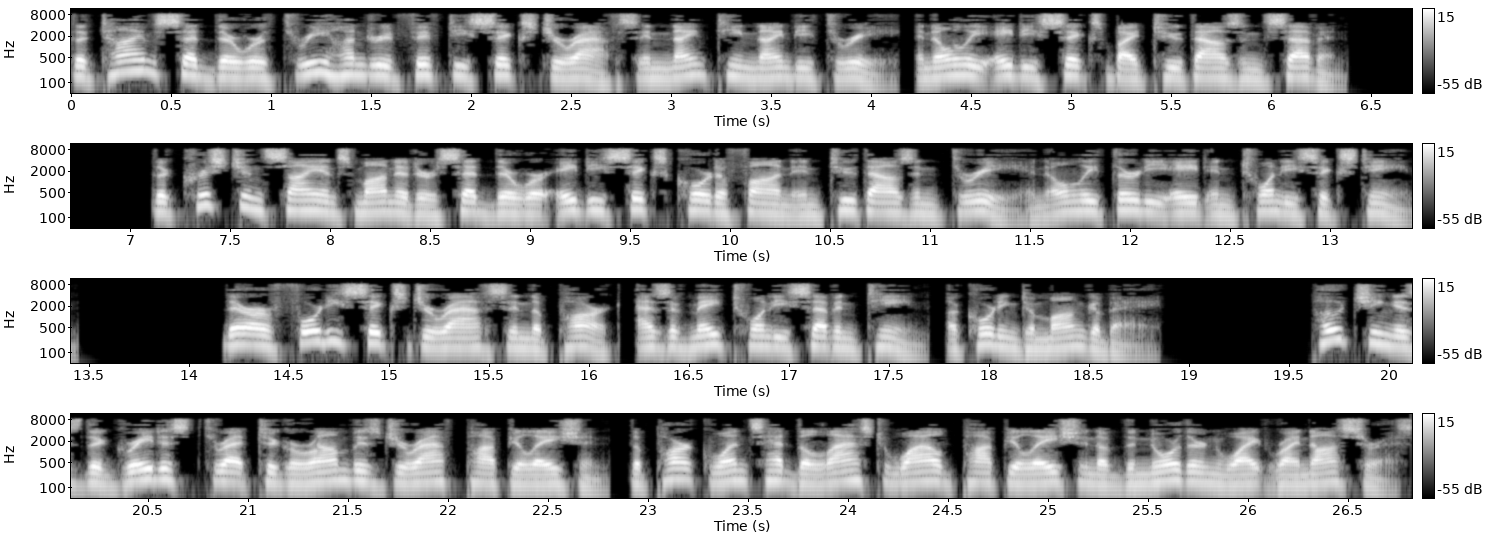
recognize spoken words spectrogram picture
The Times said there were 356 giraffes in 1993, and only 86 by 2007. The Christian Science Monitor said there were 86 Kordofan in 2003 and only 38 in 2016. There are 46 giraffes in the park, as of May 2017, according to Mongabay. Poaching is the greatest threat to Garamba's giraffe population. The park once had the last wild population of the northern white rhinoceros.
